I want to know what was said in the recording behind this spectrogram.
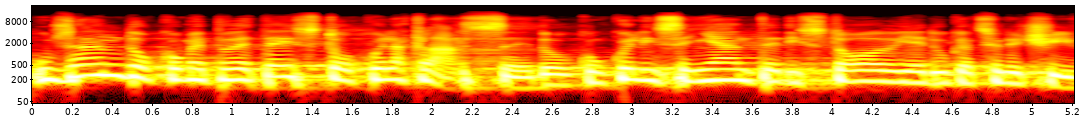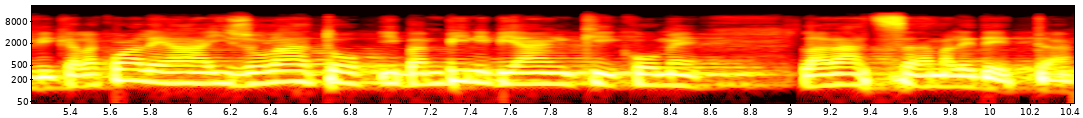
usando come pretesto quella classe, con quell'insegnante di storia e educazione civica, la quale ha isolato i bambini bianchi come la razza maledetta.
